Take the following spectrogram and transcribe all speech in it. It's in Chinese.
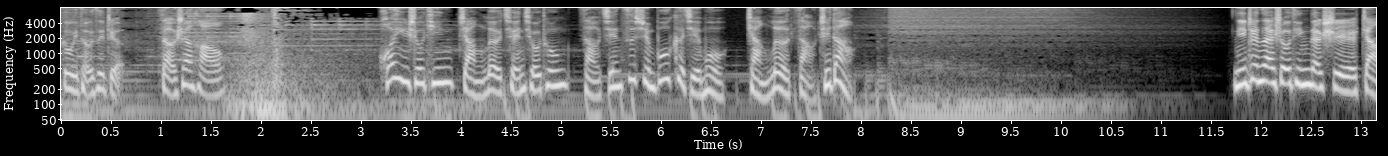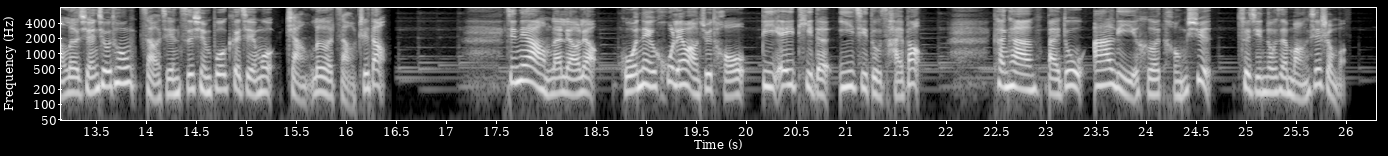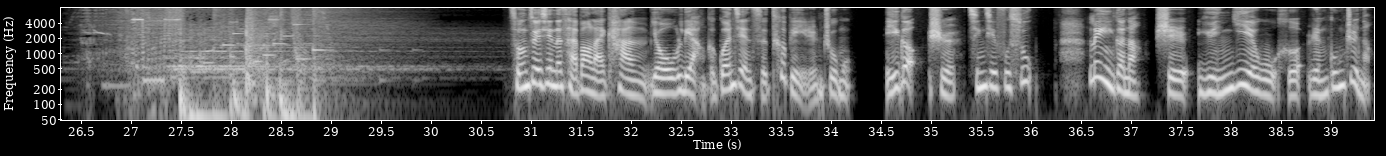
各位投资者，早上好！欢迎收听长乐全球通早间资讯播客节目《长乐早知道》。您正在收听的是长乐全球通早间资讯播客节目《长乐早知道》。今天啊，我们来聊聊国内互联网巨头 BAT 的一季度财报，看看百度、阿里和腾讯最近都在忙些什么。从最新的财报来看，有两个关键词特别引人注目，一个是经济复苏，另一个呢是云业务和人工智能。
